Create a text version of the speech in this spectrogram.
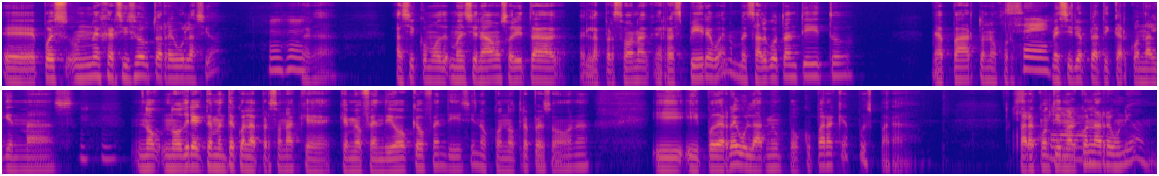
Eh, pues un ejercicio de autorregulación, ¿verdad? Así como mencionábamos ahorita, la persona que respire, bueno, me salgo tantito, me aparto, a lo mejor me sirve platicar con alguien más. no, no directamente con la persona que, que, me ofendió o que ofendí, sino con otra persona. Y, y poder regularme un poco. ¿Para qué? Pues para, para continuar con la reunión.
